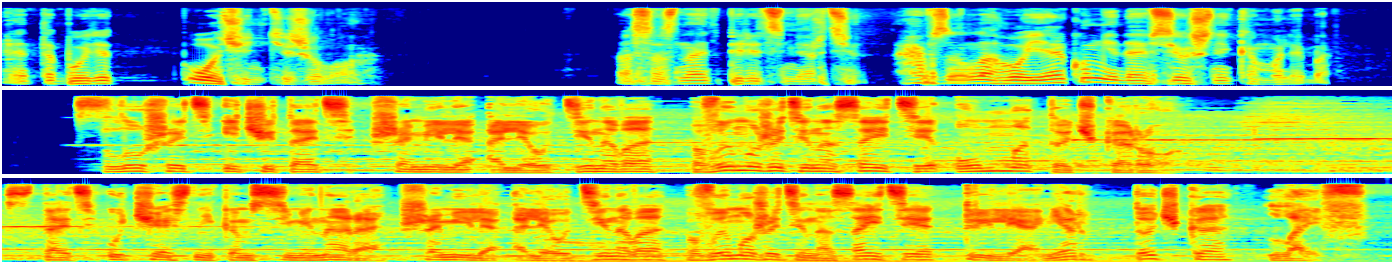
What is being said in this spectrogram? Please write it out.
Это будет очень тяжело осознать перед смертью. Аллаху якум, не дай Всевышний кому-либо. Слушать и читать Шамиля Аляутдинова вы можете на сайте umma.ru. Стать участником семинара Шамиля Аляутдинова вы можете на сайте триллионер.life.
